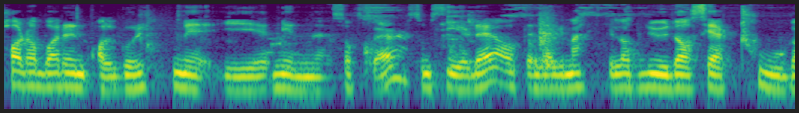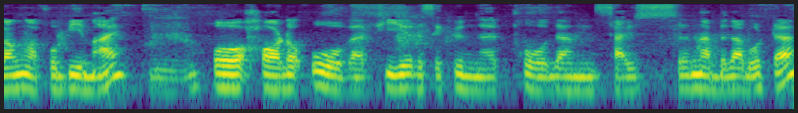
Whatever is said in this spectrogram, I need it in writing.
har da bare en algoritme i min software som sier det, at jeg legger merke til at du da ser to ganger forbi meg, og har da over fire sekunder på den sausnebbet der borte.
